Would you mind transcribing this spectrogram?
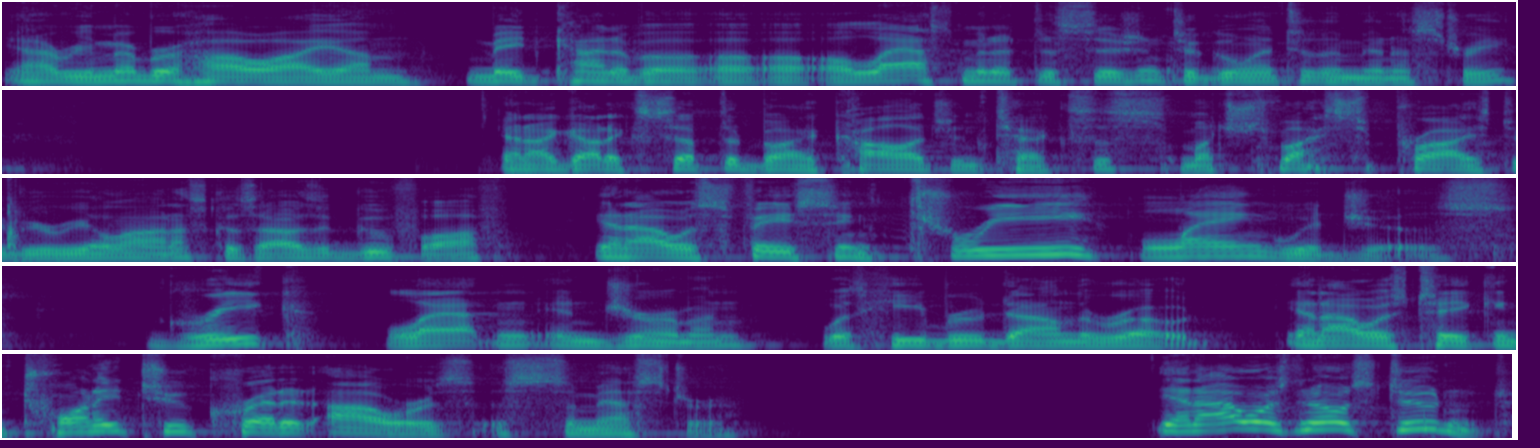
And I remember how I um, made kind of a, a, a last minute decision to go into the ministry. And I got accepted by a college in Texas, much to my surprise, to be real honest, because I was a goof off. And I was facing three languages Greek, Latin, and German, with Hebrew down the road. And I was taking 22 credit hours a semester. And I was no student.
